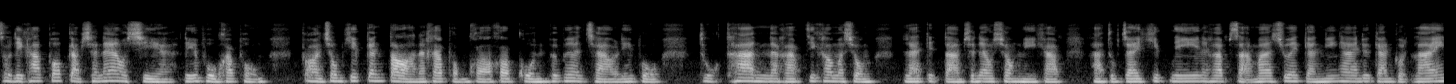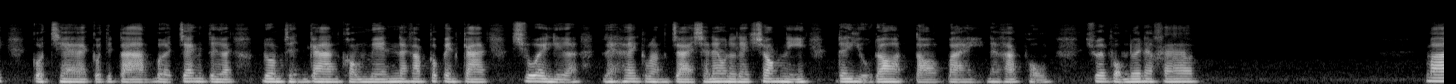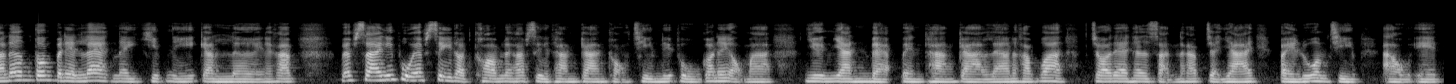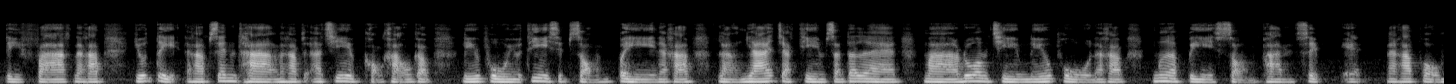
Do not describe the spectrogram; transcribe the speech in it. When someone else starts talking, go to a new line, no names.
สวัสดีครับ พบกับช anel เชียร์ลิเวอร์พูลครับผม ก่อนชมคลิปกันต่อนะครับ ผมขอขอบคุณเพื่อนๆชาวลิเวอร์พูลทุกท่านนะครับ ที่เข้ามาชมและติดตามช anel ช่องนี้ครับ หากถูกใจคลิปนี้นะครับ สามารถช่วยกันง่ายๆ ด้วยการกดไลค์กดแชร์ กดติดตามเปิดแจ้งเตือน รวมถึงการคอมเมนต์นะครับ ก็เป็นการช่วยเหลือ และให้กำลังใจช anel เล็กๆช่องนี้ ได้อยู่รอดต่อไปนะครับ ผมช่วยผมด้วยนะครับ มาเริ่มต้นประเด็นแรกในคลิปนี้กันเลยนะครับ เว็บไซต์ liverpoolfc.com นะครับ สื่อทางการของทีมลิเวอร์พูลก็ได้ออกมายืนยันแบบเป็นทางการแล้วนะครับ ว่าจอแดนเฮอร์สันนะครับจะย้ายไปร่วมทีมเอาเอติฟาร์นะครับ ยุตินะครับเส้นทางนะครับอาชีพของเขากับลิเวอร์พูลอยู่ที่ 12 ปีนะครับ หลังย้ายจากทีมซันเดอร์แลนด์มาร่วมทีมลิเวอร์พูลนะครับ เมื่อปี 2011 นะครับผม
